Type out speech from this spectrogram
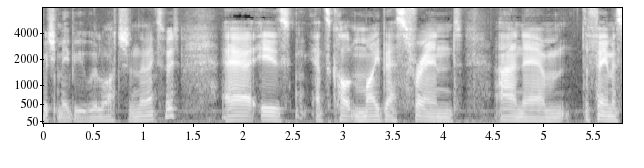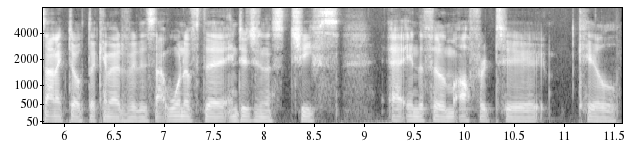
which maybe we'll watch in the next bit. Uh, is it's called My Best Friend, and um, the famous anecdote that came out of it is that one of the indigenous chiefs uh, in the film offered to kill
